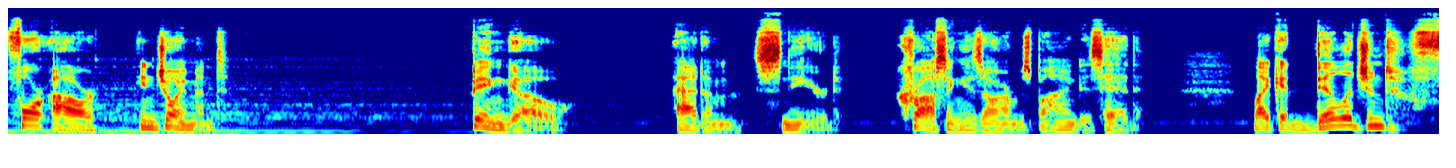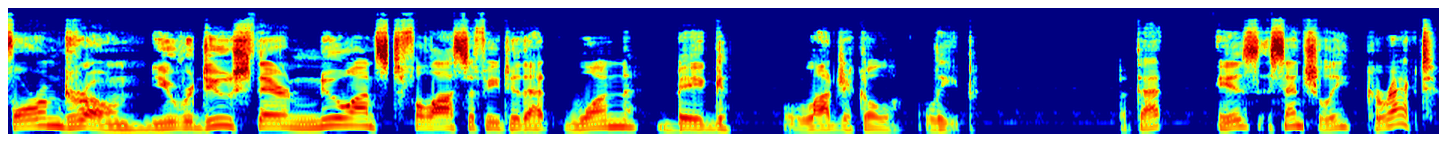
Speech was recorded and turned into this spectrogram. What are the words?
for our enjoyment. Bingo, Adam sneered, crossing his arms behind his head. Like a diligent forum drone, you reduce their nuanced philosophy to that one big logical leap. But that is essentially correct.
